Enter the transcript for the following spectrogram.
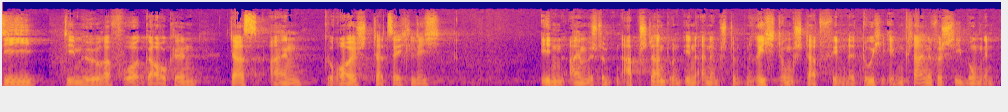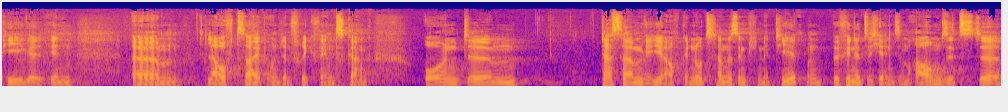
die dem Hörer vorgaukeln, dass ein Geräusch tatsächlich in einem bestimmten Abstand und in einer bestimmten Richtung stattfindet, durch eben kleine Verschiebungen in Pegel, in ähm, Laufzeit und im Frequenzgang. Und ähm, das haben wir hier auch genutzt, haben das implementiert. Man befindet sich ja in diesem Raum, sitzt äh,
